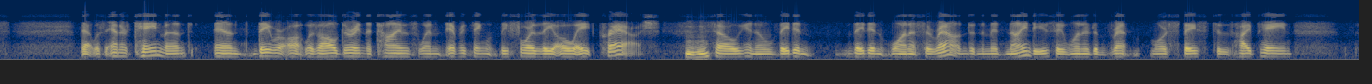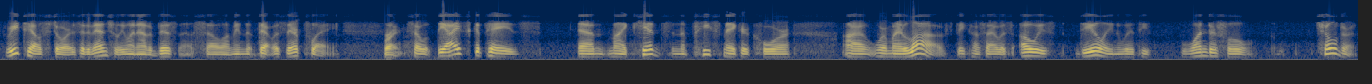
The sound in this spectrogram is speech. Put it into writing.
that was entertainment and they were all, it was all during the times when everything before the '08 crash. Mm-hmm. So you know they didn't they didn't want us around in the mid 90s. They wanted to rent more space to high paying retail stores that eventually went out of business. So I mean that, that was their play. Right. So the ice capades and my kids in the Peacemaker Corps uh, were my love because I was always dealing with these wonderful children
